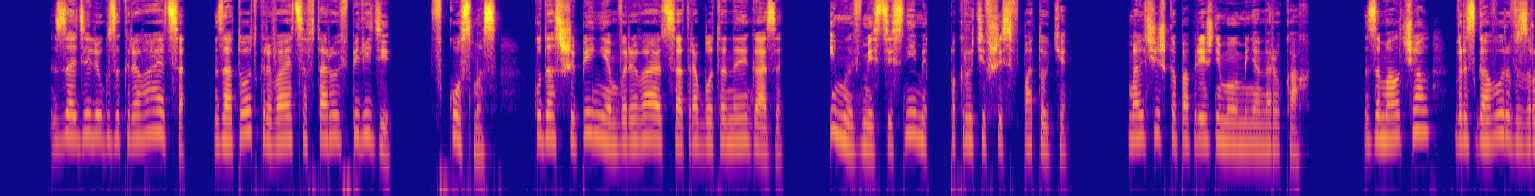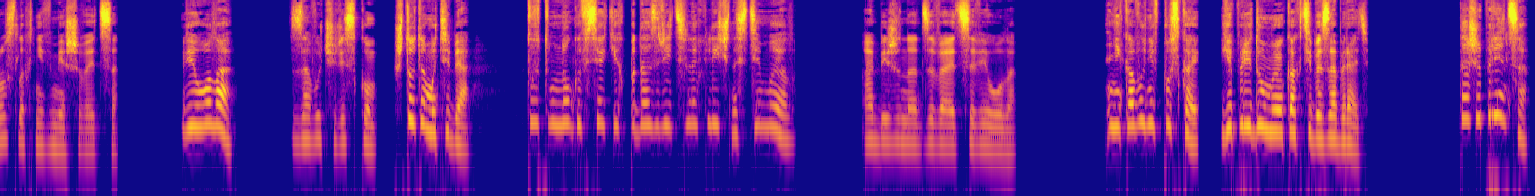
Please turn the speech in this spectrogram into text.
Сзади люк закрывается, зато открывается второй впереди, в космос, куда с шипением вырываются отработанные газы, и мы вместе с ними, покрутившись в потоке. Мальчишка по-прежнему у меня на руках. Замолчал, в разговоры взрослых не вмешивается. «Виола!» — зову через ком. «Что там у тебя?» «Тут много всяких подозрительных личностей, Мел», — обиженно отзывается Виола. «Никого не впускай, я придумаю, как тебя забрать». Даже принца.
